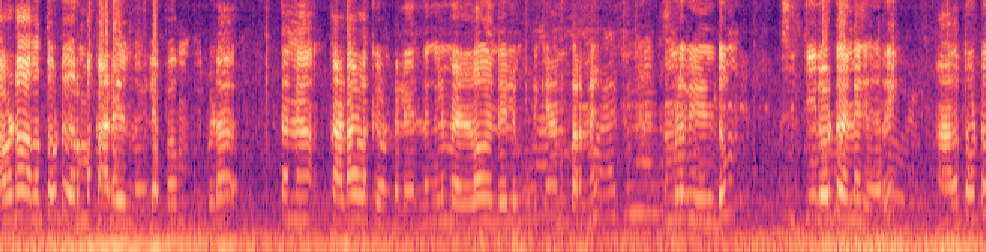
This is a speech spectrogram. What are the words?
അവിടെ അകത്തോട്ട് കയറുമ്പോൾ കടയൊന്നുമില്ല. അപ്പം ഇവിടെ തന്നെ കടകളൊക്കെ ഉണ്ടല്ലോ. എന്തെങ്കിലും വെള്ളമോ എന്തെങ്കിലും കുടിക്കാന്ന് പറഞ്ഞ് നമ്മൾ വീണ്ടും സിറ്റിയിലോട്ട് തന്നെ കയറി അകത്തോട്ട്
